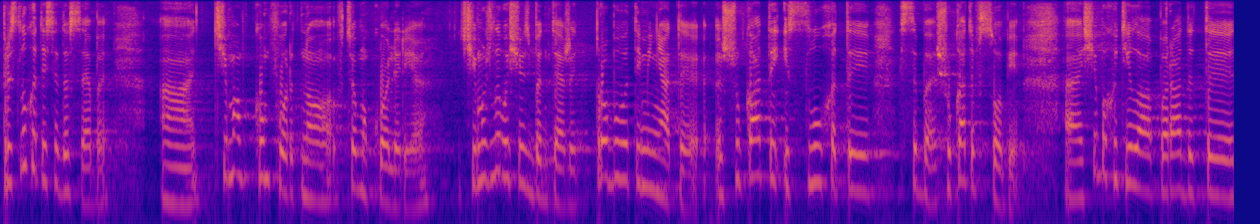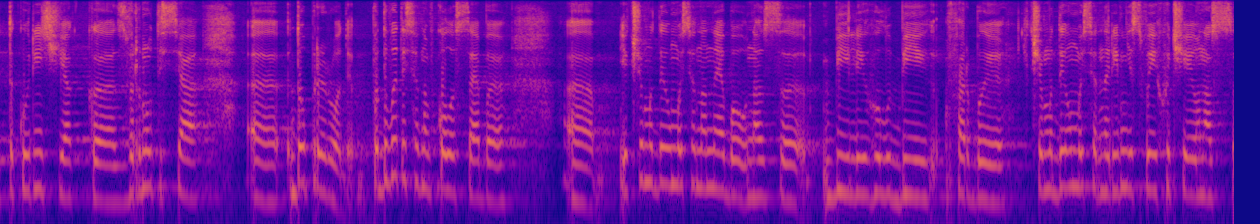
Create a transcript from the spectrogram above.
прислухатися до себе. Чи вам комфортно в цьому кольорі? Чи можливо щось бентежить? Пробувати міняти, шукати і слухати себе, шукати в собі. Ще би хотіла порадити таку річ, як е, звернутися е, до природи, подивитися навколо себе. Якщо ми дивимося на небо, у нас білі, голубі фарби. Якщо ми дивимося на рівні своїх очей, у нас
